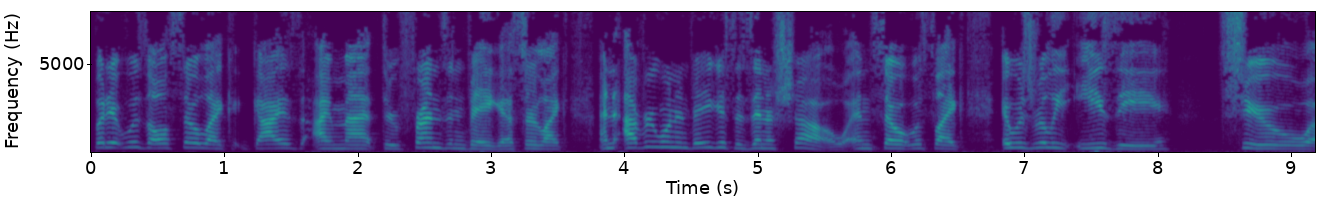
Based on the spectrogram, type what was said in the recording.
But it was also like guys I met through friends in Vegas or like, and everyone in Vegas is in a show. And so it was like, it was really easy to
